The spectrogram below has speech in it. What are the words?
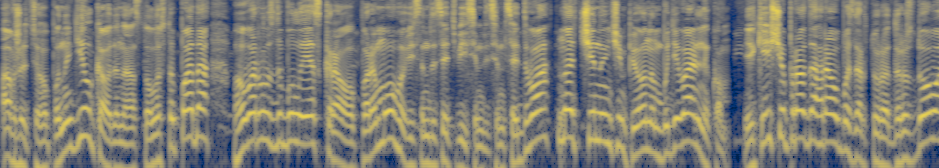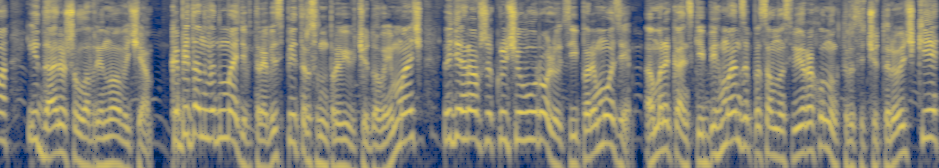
А вже цього понеділка, 11 листопада, Говерли здобули яскраву перемогу 88-82 над чинним чемпіоном будівельником, який, щоправда, грав без Артура Дроздова і Дарюша Лавріновича. Капітан ведмедів Тревіс Пітерсон провів чудовий матч, відігравши ключову роль у цій перемозі. Американський бігмен записав на свій рахунок 34 очки,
